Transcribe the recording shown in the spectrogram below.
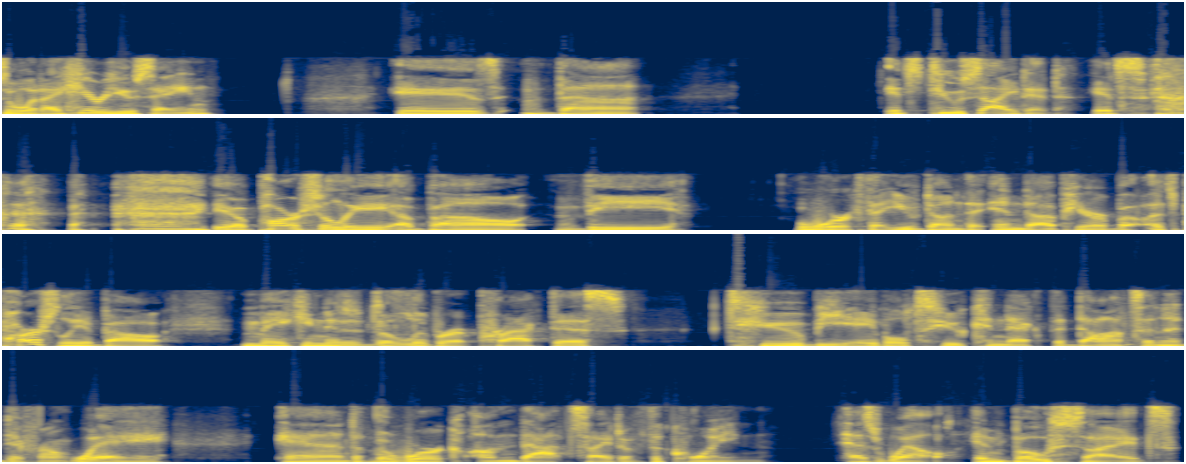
So what I hear you saying is that it's two-sided. It's you know partially about the work that you've done to end up here, but it's partially about making it a deliberate practice to be able to connect the dots in a different way and the work on that side of the coin as well. In both sides,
